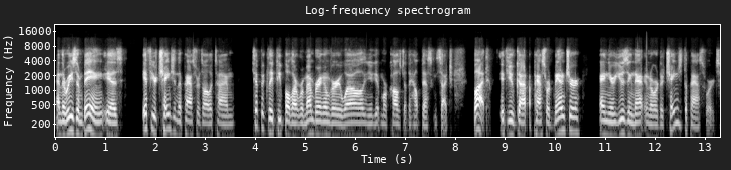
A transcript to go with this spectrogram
And the reason being is if you're changing the passwords all the time, typically people aren't remembering them very well and you get more calls to the help desk and such. But if you've got a password manager and you're using that in order to change the passwords,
